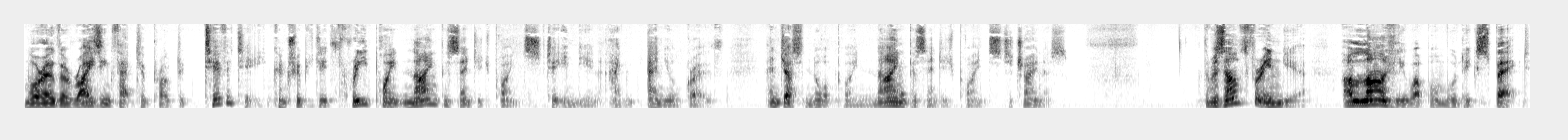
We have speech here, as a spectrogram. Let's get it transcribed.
Moreover, rising factor productivity contributed 3.9 percentage points to Indian ag- annual growth and just 0.9 percentage points to China's. The results for India are largely what one would expect,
